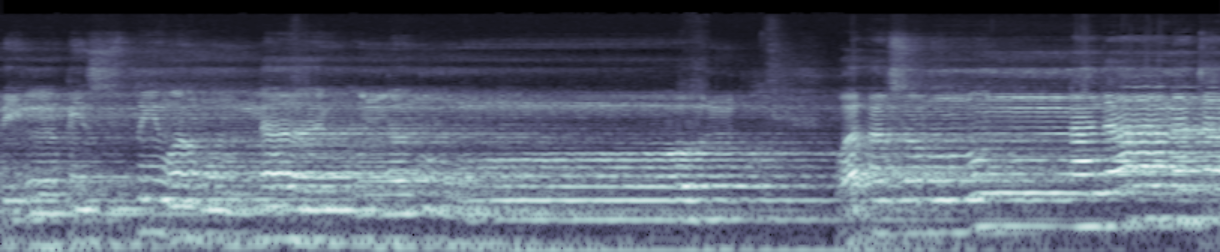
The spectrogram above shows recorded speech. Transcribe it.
بالقسط وهم لا وأسروا الندامة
